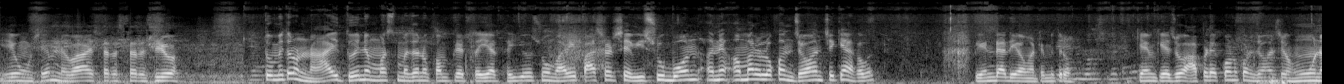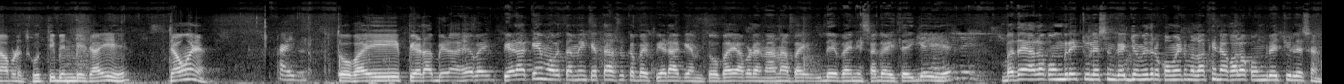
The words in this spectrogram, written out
એવું છે એમ ને? વાહ સરસ સરસ. લ્યો. તો મિત્રો નાહી ધોઈને મસ્ત મજાનો કમ્પ્લીટ તૈયાર થઈ ગયો છું. મારી પાછળ છે વિશુ બોન અને અમારા લોકોને જવાન છે ક્યાં ખબર? પેંડા દેવા માટે મિત્રો. કેમ કે જો આપણે કોણ કોણ જવાનું છે? હું ને આપણે જ્યોતિબેન બે જઈએ. જાઓ ને. તો ભાઈ પેડા બેડા હે ભાઈ? પેડા કેમ હવે તમે કહેતા છો કે ભાઈ પેડા કેમ? તો ભાઈ આપણા નાના ભાઈ ઉદયભાઈની સગાઈ થઈ ગઈ છે બધા હાલો કોંગ્રેચ્યુલેશન કહી દો મિત્રો કોમેન્ટમાં લખી નાખો, હાલો કોંગ્રેચ્યુલેશન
